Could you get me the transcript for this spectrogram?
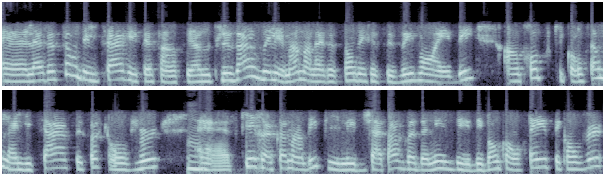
Euh, la gestion des litières est essentielle. Plusieurs éléments dans la gestion des récidives vont aider. Entre autres, ce qui concerne la litière, c'est ça qu'on veut. Mm. Euh, ce qui est recommandé, puis l'éducateur va donner des, bons conseils, c'est qu'on veut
